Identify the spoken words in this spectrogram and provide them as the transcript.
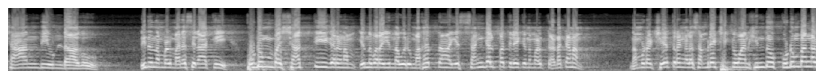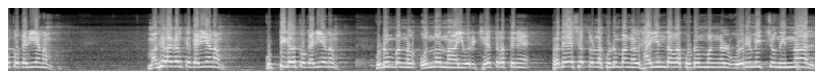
ശാന്തി ഉണ്ടാകൂ. ഇത് നമ്മൾ മനസ്സിലാക്കി കുടുംബ ശാക്തീകരണം എന്ന് പറയുന്ന ഒരു മഹത്തായ സങ്കല്പത്തിലേക്ക് നമ്മൾ കടക്കണം. നമ്മുടെ ക്ഷേത്രങ്ങളെ സംരക്ഷിക്കുവാൻ ഹിന്ദു കുടുംബങ്ങൾക്ക് കഴിയണം. മഹിളകൾക്ക് കഴിയണം. കുട്ടികൾക്ക് കഴിയണം. കുടുംബങ്ങൾ ഒന്നൊന്നായി ഒരു ക്ഷേത്രത്തിന് പ്രദേശത്തുള്ള കുടുംബങ്ങൾ ഹൈന്ദവ കുടുംബങ്ങൾ ഒരുമിച്ചു നിന്നാൽ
